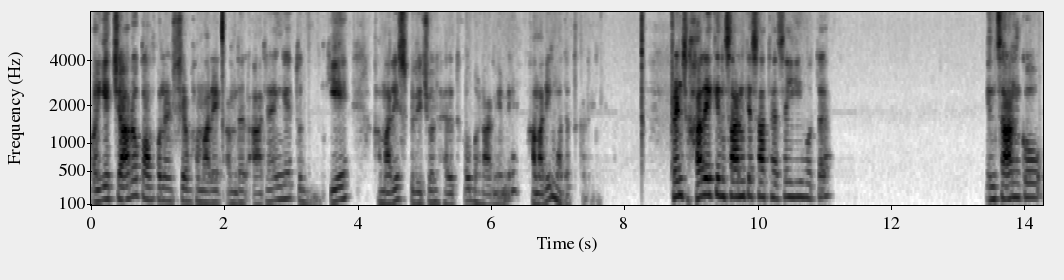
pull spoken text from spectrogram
और ये चारों कंपोनेंट्स जब हमारे अंदर आ जाएँगे तो ये हमारी स्पिरिचुअल हेल्थ को बढ़ाने में हमारी मदद करेंगे। फ्रेंड्स हर एक इंसान के साथ ऐसा ही होता है। इंसान को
